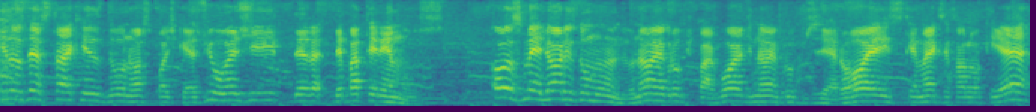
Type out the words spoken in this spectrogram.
E nos destaques do nosso podcast de hoje, debateremos os melhores do mundo. Não é grupo de pagode, não é grupo de heróis. Quem mais que você falou que é?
